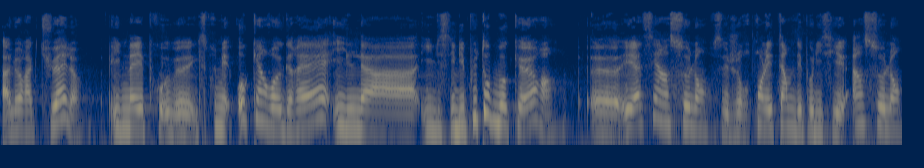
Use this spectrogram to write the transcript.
à l'heure actuelle, il n'a exprimé aucun regret. Il, a, il, est plutôt moqueur. Euh, est assez insolent. Je reprends les termes des policiers, insolent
